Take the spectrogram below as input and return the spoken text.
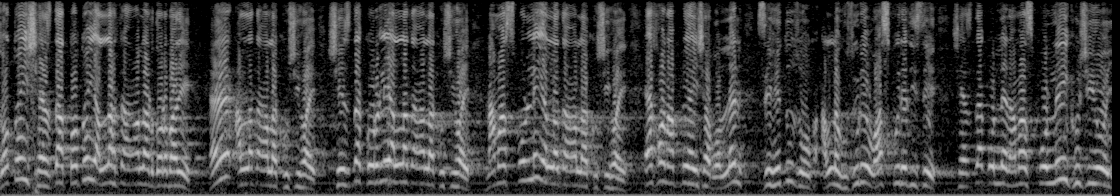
যতই সেজদা, ততই আল্লাহ তাআলার দরবারে হ্যাঁ আল্লাহ তাআলা খুশি হয়। সেজদা করলে আল্লাহ তাআলা খুশি হয়, নামাজ পড়লেই আল্লাহ তাআলা খুশি হয়। এখন আপনি আইসা বললেন, যেহেতু আল্লাহ হুজুরে ওয়াজ করে দিছে, সেজদা করলে নামাজ পড়লেই খুশি হই।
